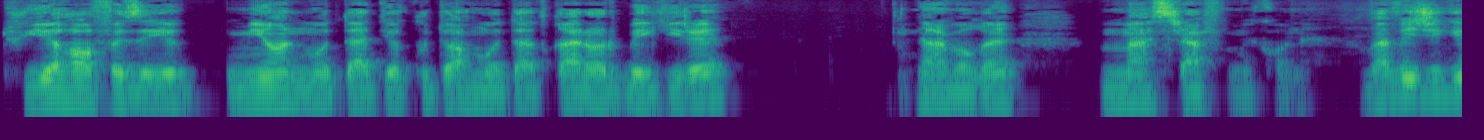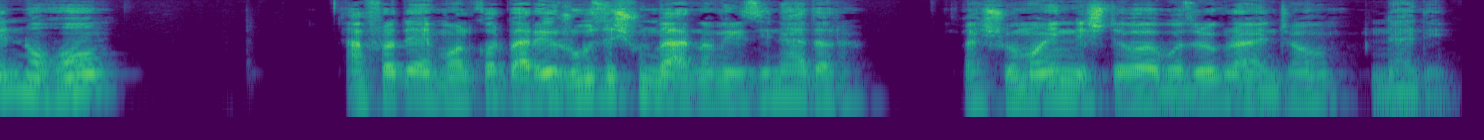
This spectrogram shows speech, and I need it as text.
توی حافظه میان مدت یا کوتاه مدت قرار بگیره در واقع مصرف می‌کنه. و ویژگی نهم افراد اهمالکار برای روزشون برنامه ریزی ندارن و شما این اشتباه بزرگ رو انجام ندین.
